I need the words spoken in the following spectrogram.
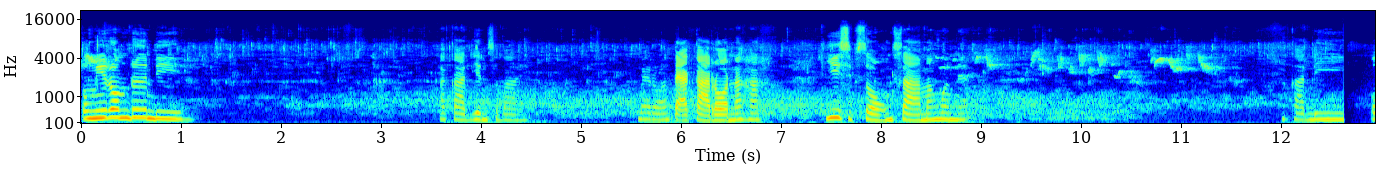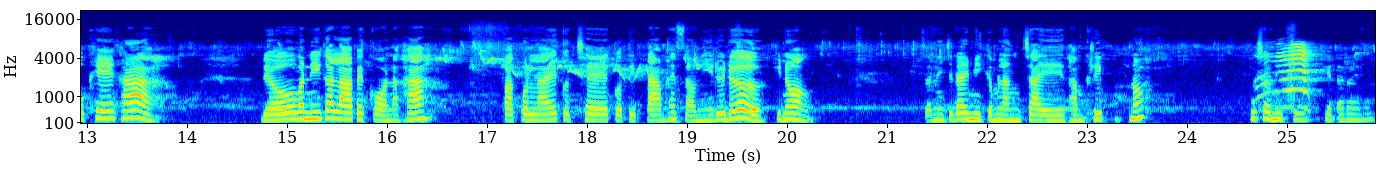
ตรงนี้ร่มรื่นดี อากาศเย็นสบาย ไม่ร้อนแต่อากาศร้อนนะคะยี่สิบสององศามั้งวันเนี้ยอากาศดี โอเคค่ะ เดี๋ยววันนี้ก็ลาไปก่อนนะคะ ฝากกดไลค์ กดแชร์ กดติดตามให้สาวนี้ด้วยเด้อพี่น้องสาวนี้จะได้มีกำลังใจทำคลิปเนาะผู้สาวนี้เจอเห็นอะไรนะ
